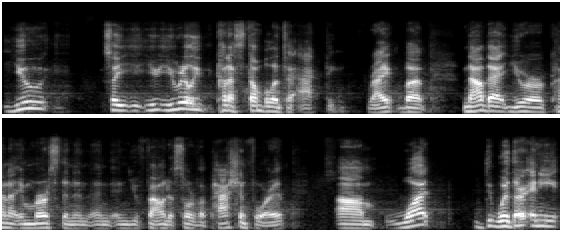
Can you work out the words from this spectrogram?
you, so you you really kind of stumble into acting, right? But now that you're kind of immersed in and, and, and you found a sort of a passion for it, Um, what were there any?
